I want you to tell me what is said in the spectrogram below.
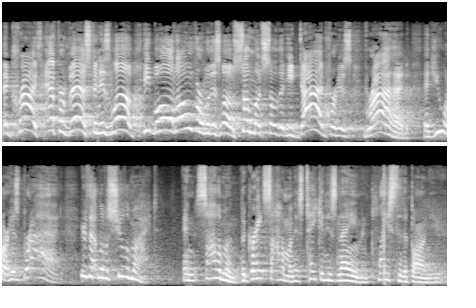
And Christ effervesced in his love. He boiled over with his love, so much so that he died for his bride. And you are his bride. You're that little Shulamite. And Solomon, the great Solomon, has taken his name and placed it upon you.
